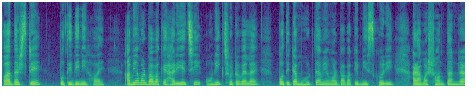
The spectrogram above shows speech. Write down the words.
ফাদার্স ডে প্রতিদিনই হয়। আমি আমার বাবাকে হারিয়েছি অনেক ছোটবেলায়। প্রতিটা মুহূর্তে আমি আমার বাবাকে মিস করি আর আমার সন্তানরা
